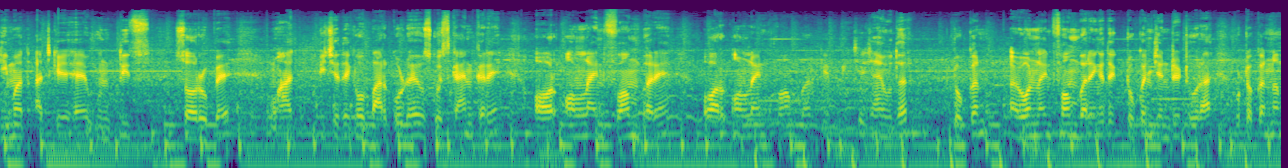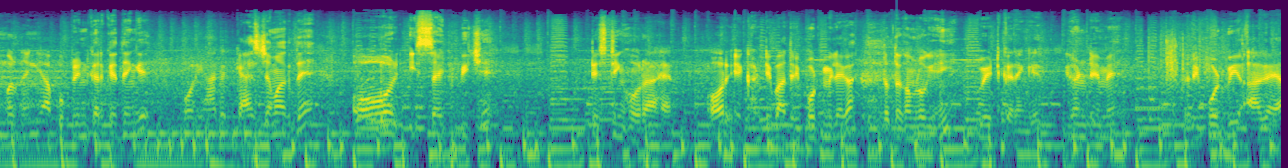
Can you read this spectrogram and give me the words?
कीमत आज के है उनतीस सौ रुपये वहाँ पीछे देखो बारकोड है, उसको स्कैन करें और ऑनलाइन फॉर्म भरें और ऑनलाइन फॉर्म भर के पीछे जाएँ उधर। टोकन ऑनलाइन फॉर्म भरेंगे तो एक टोकन जनरेट हो रहा है। वो टोकन नंबर देंगे, आपको प्रिंट करके देंगे और यहाँ का कैश जमा दें और इस साइड पीछे टेस्टिंग हो रहा है और एक घंटे बाद रिपोर्ट मिलेगा। तब तो तक हम लोग यहीं वेट करेंगे। घंटे में रिपोर्ट भी आ गया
